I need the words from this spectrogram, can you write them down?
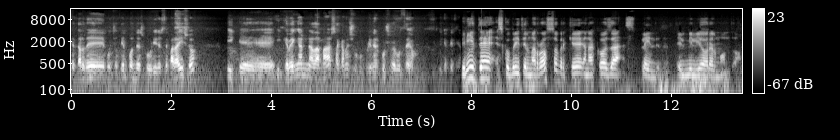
que tardé mucho tiempo en descubrir este paraíso y que, y que vengan nada más, acaben su primer curso de buceo. Venite, scoprite il Mar Rosso perché è una cosa splendida, il migliore al mondo.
